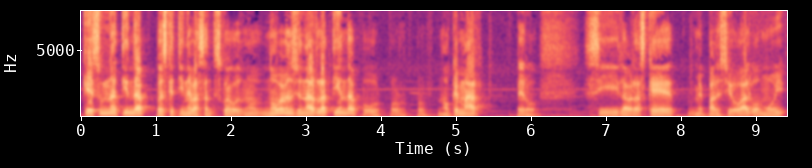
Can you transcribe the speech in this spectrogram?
Que es una tienda pues que tiene bastantes juegos. No, voy a mencionar la tienda por, por no quemar. Pero sí, la verdad es que me pareció algo muy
